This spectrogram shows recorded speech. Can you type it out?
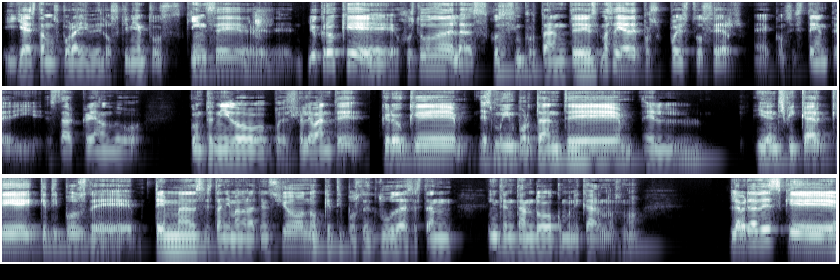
y ya estamos por ahí de los 515. Eh, yo creo que justo una de las cosas importantes, más allá de por supuesto ser eh, consistente y estar creando contenido pues relevante, creo que es muy importante el identificar qué, qué tipos de temas están llamando la atención o qué tipos de dudas están intentando comunicarnos, ¿no? La verdad es que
